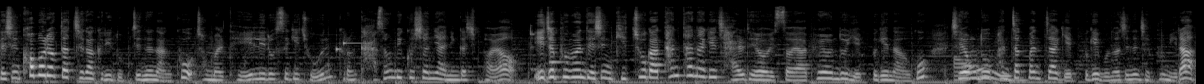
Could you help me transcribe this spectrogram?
대신 커버력 자체가 그리 높지는 않고 정말 daily로 쓰기 좋은 그런 가성비 쿠션이 아닌가 싶어요. 이 제품은 대신 기초가 탄탄하게 잘 되어 있어야 표현도 예쁘게 나오고 제형도 반짝반짝 예쁘게 무너지는 제품이라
